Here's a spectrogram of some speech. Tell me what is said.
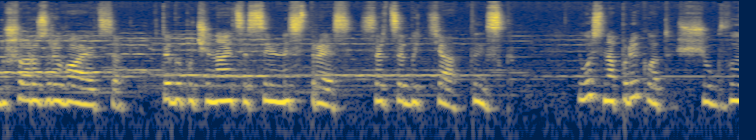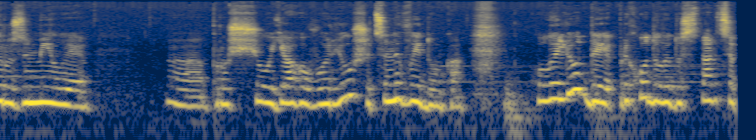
душа розривається, тебе починається сильний стрес, серцебиття, тиск. І ось, наприклад, щоб ви розуміли, е, про що я говорю, що це не видумка. Коли люди приходили до старця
